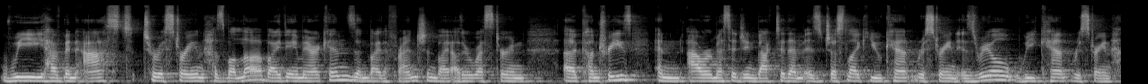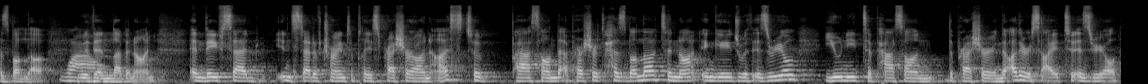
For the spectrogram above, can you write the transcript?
we have been asked to restrain Hezbollah by the Americans and by the French and by other Western uh, countries. And our messaging back to them is just like you can't restrain Israel, we can't restrain Hezbollah wow. within Lebanon. And they've said instead of trying to place pressure on us to pass on that pressure to Hezbollah to not engage with Israel, you need to pass on the pressure in the other side to Israel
